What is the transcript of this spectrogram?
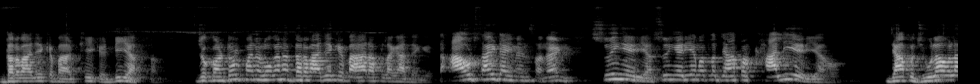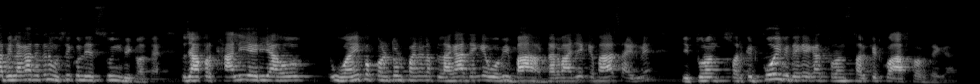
दरवाजे के बाहर, ठीक है डी ऑप्शन जो कंट्रोल पैनल होगा ना, दरवाजे के बाहर आप लगा देंगे। तो outside dimension and swing area swing area मतलब जहाँ पर खाली एरिया हो। जहाँ पर झूला वाला भी लगा देते हैं ना, उसी को लिए स्विंग भी कहते हैं। तो जहाँ पर खाली एरिया हो, वहीं पर कंट्रोल पैनल आप लगा देंगे, वो भी बाहर, दरवाजे के बाहर साइड में, कि तुरंत सर्किट कोई भी देखेगा, तुरंत सर्किट को ऑफ़ कर देगा।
